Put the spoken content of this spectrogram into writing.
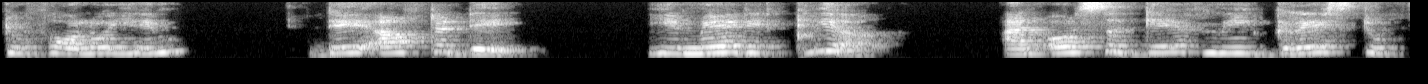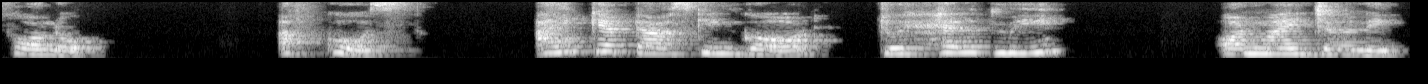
to follow Him day after day. He made it clear and also gave me grace to follow. Of course, I kept asking God to help me on my journey.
